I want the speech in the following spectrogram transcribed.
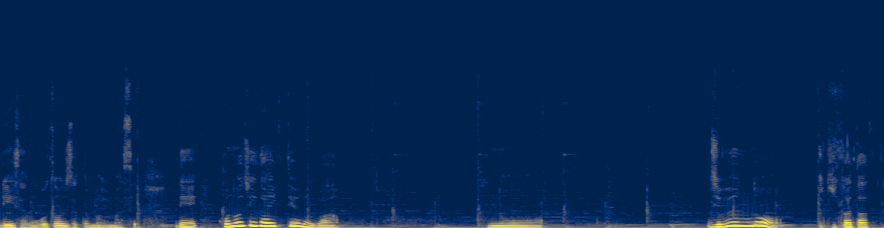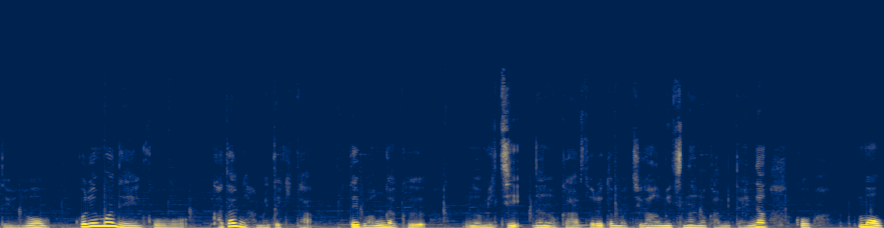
リーさんもご存知だと思いますでこの時代っていうのはあの自分の生き方っていうのをこれまでこう型にはめてきた例えば音楽の道なのかそれとも違う道なのかみたいなこうもう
